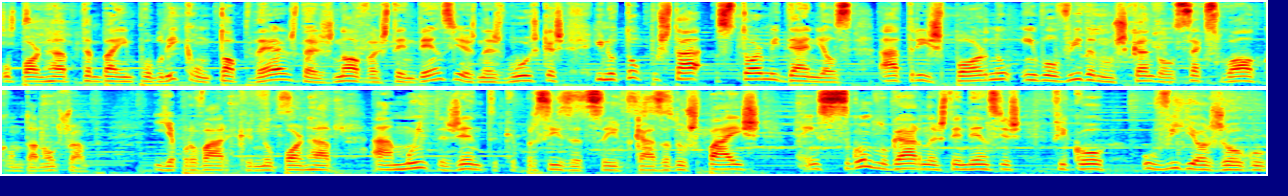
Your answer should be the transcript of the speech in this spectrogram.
o Pornhub também publica um top 10 das novas tendências nas buscas e no topo está Stormy Daniels, a atriz porno envolvida num escândalo sexual com Donald Trump e a provar que no Pornhub há muita gente que precisa de sair de casa dos pais, em segundo lugar nas tendências ficou o videojogo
